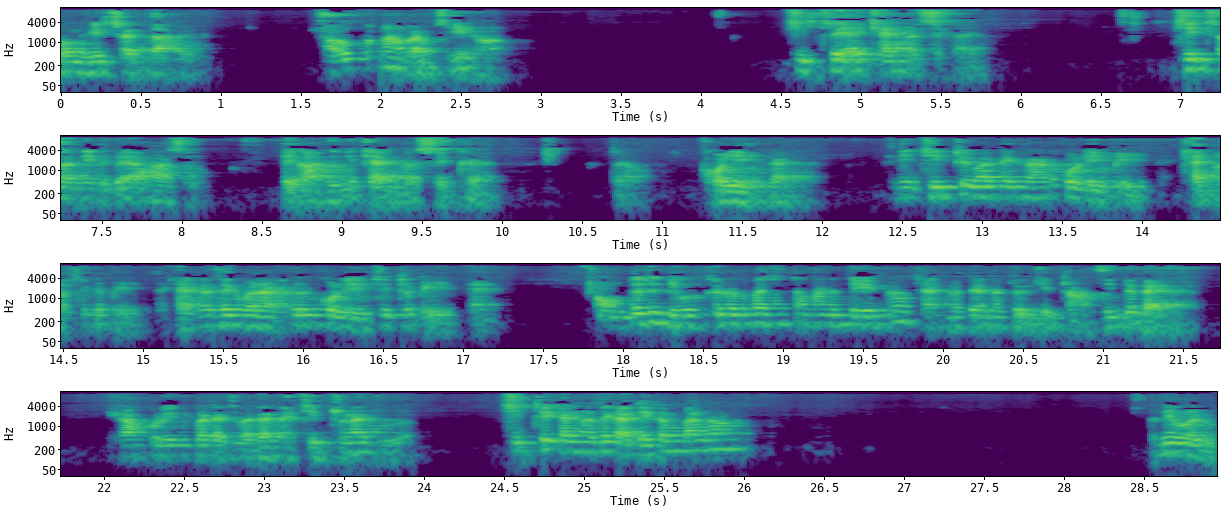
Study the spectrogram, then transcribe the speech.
බොම් විශ්සද්දාවේ. අවුකමාවක් කියනවා. චිත්‍රයයි කැන්වස් එකයි. චිත්‍රන්නේ බෑහස. ඒක අදින්නේ කැන්වස් එක. කොලේ බෑ. ඉතින් චිත්‍ර වලට කරාට කොලේ පේන්නේ. කැන්වස් එක පේන්නේ. කැන්වස් එක බලනකොට කොලේ චිත්‍ර පේන්නේ. හොඳට දියුණු කරුවට පස්සේ තමයි තේරෙනවා කැන්වස් එක නැතුව චිත්‍ර අඳින්න බෑ. එකක් පොලින් බඩට වැඩ නැහැ චිත්‍ර නැතුව. චිත්‍ර කැන්වස් එක දෙකම බලනවා. ඒ වගේ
